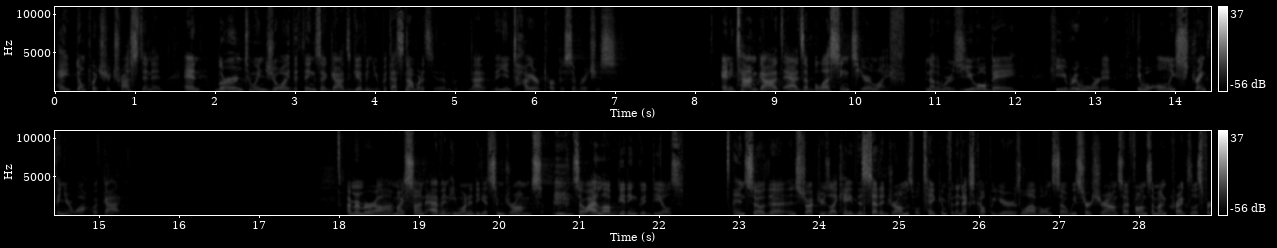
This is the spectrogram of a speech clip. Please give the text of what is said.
hey, don't put your trust in it and learn to enjoy the things that God's given you. But that's not what it's not the entire purpose of riches. Anytime God adds a blessing to your life, in other words, you obey, He rewarded, it will only strengthen your walk with God. I remember uh, my son Evan, he wanted to get some drums. so I love getting good deals. And so the instructor's like, hey, this set of drums will take him for the next couple years level. And so we searched around. So I found some on Craigslist for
